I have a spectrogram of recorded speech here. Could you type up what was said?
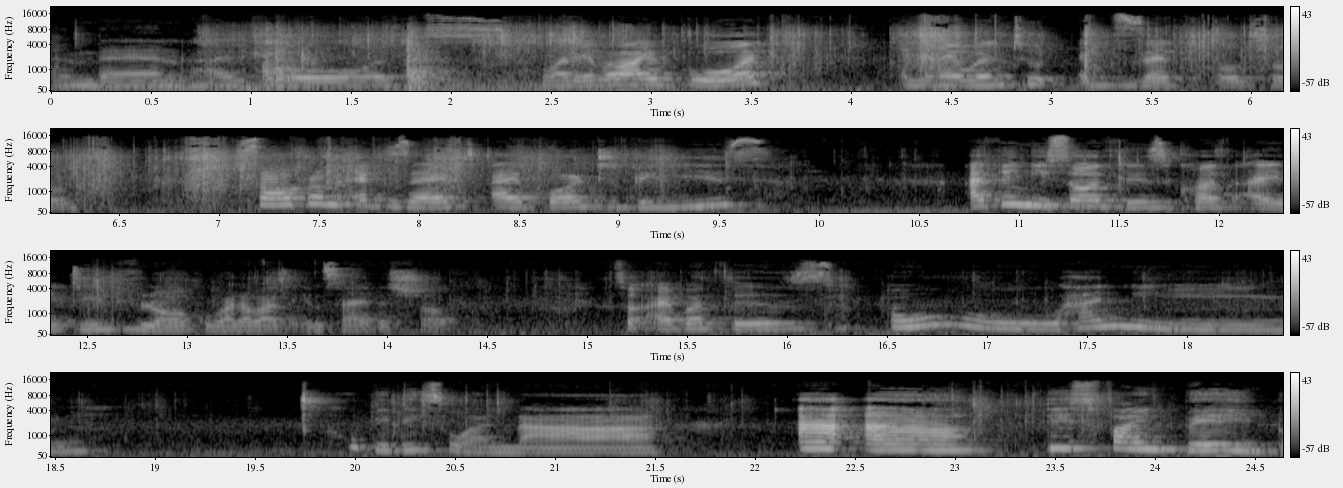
and then i bought whatever i bought and then i went to exact also. So from exact i bought these. I think you saw this because i did vlog while i was inside the shop. So i bought this oh honey. Who be this one nah? Uh-uh. This fine babe.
